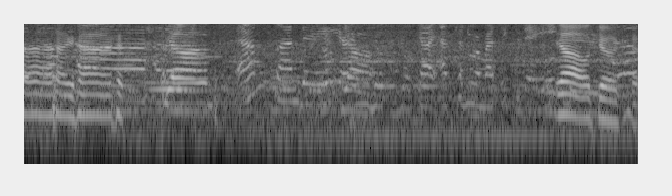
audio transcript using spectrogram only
hi hi I'm Sunday. Yeah. Okay, at Panoramatic today. Yeah okay okay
